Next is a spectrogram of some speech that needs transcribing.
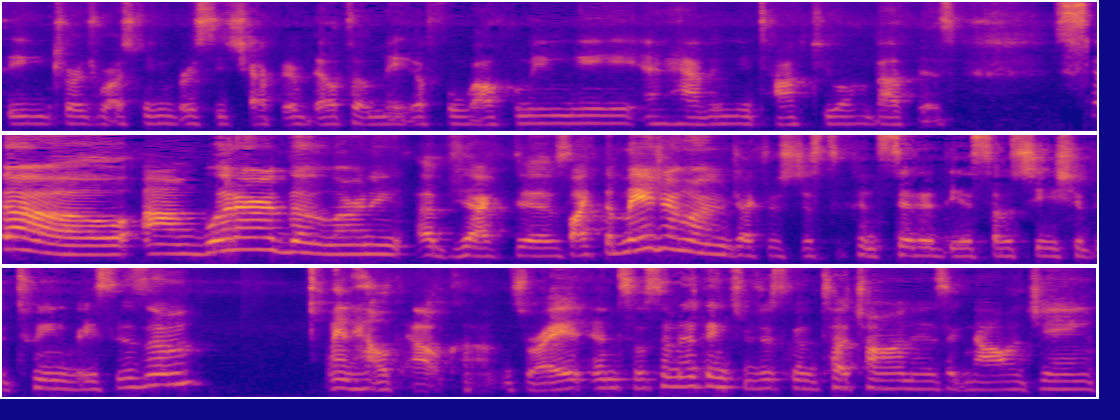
the George Washington University chapter of Delta Omega for welcoming me and having me talk to you all about this. So, um, what are the learning objectives? Like the major learning objectives, just to consider the association between racism and health outcomes, right? And so, some of the things we're just going to touch on is acknowledging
